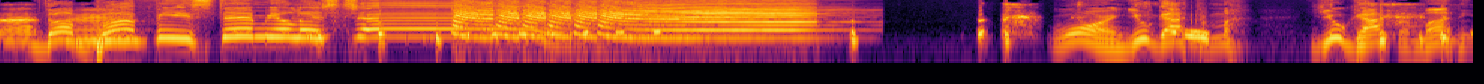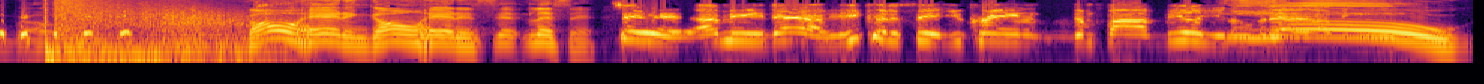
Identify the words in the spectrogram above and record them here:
Uh, The man. Buffy stimulus check. Warren, you got the mo- you got the money, bro. go ahead and go ahead and sit, listen. Shit, I mean, damn, he could have sent Ukraine them five billion over there. I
